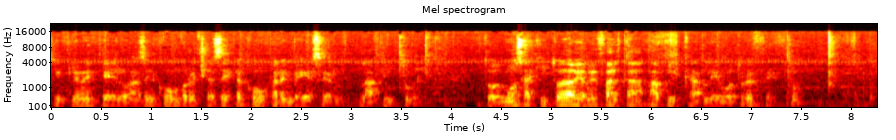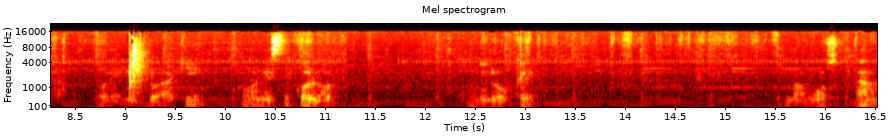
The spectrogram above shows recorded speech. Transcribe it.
simplemente lo hacen con brocha seca como para envejecer la pintura. De todos modos aquí todavía me falta aplicarle otro efecto, por ejemplo aquí con este color, con el ocre, vamos a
